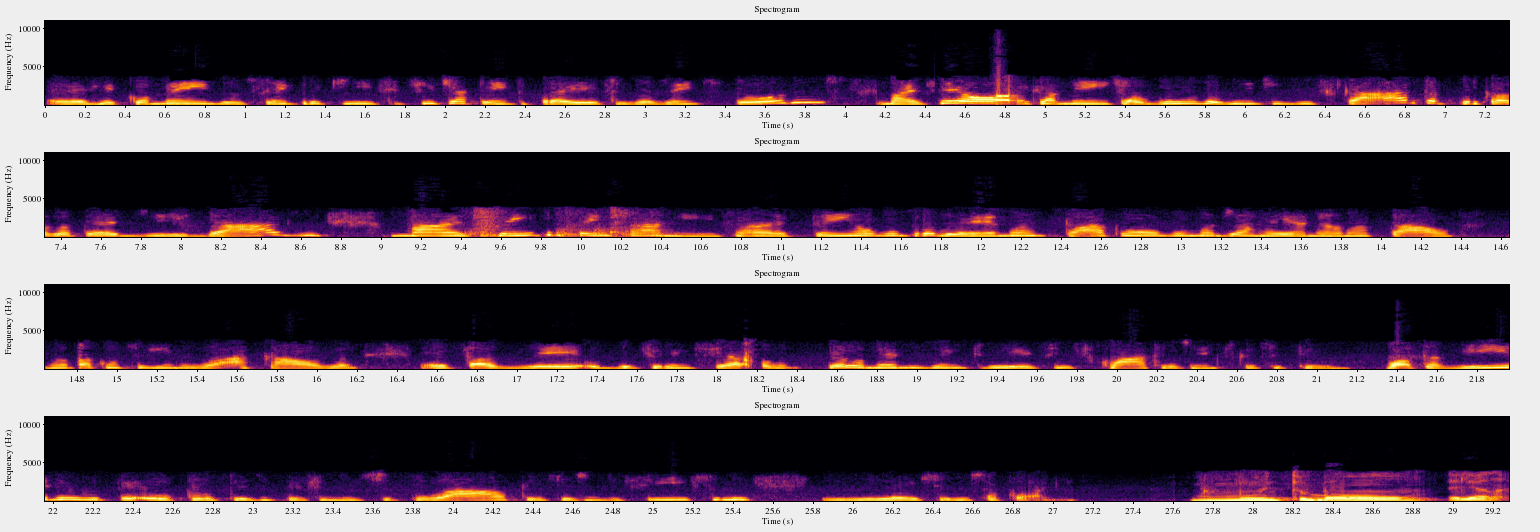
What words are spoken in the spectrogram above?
é, recomendo sempre que se fique atento para esses agentes todos, mas teoricamente alguns a gente descarta por causa até de idade, mas sempre pensar nisso. Ah, tem algum problema, tá com alguma diarreia neonatal, não está conseguindo a causa é, fazer o diferencial, pelo menos entre esses quatro agentes que eu citei. Rotavírus, o, o Clostridium perfidis tipo A, o Clostridium difficile e a Escherichia coli. Muito bom, Eliana.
